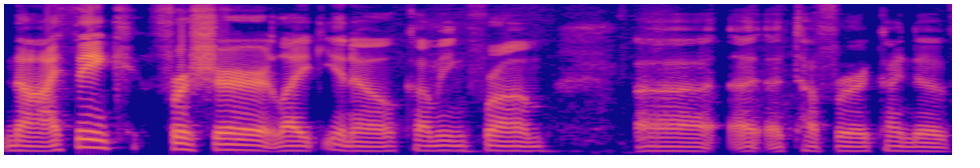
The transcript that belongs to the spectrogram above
No, I think for sure, like, you know, coming from uh, a, a tougher kind of,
